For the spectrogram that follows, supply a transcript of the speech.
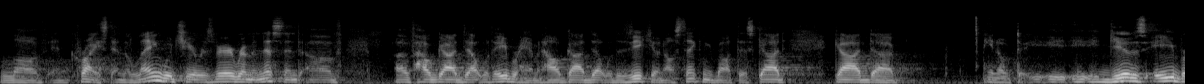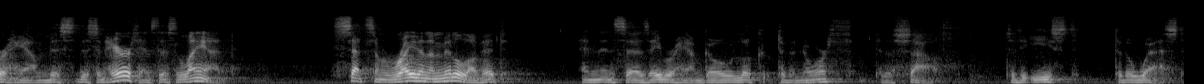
love in Christ. And the language here is very reminiscent of, of how God dealt with Abraham and how God dealt with Ezekiel. And I was thinking about this. God, God, uh, you know, he, he gives Abraham this, this inheritance, this land, sets him right in the middle of it, and then says, Abraham, go look to the north, to the south, to the east, to the west.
